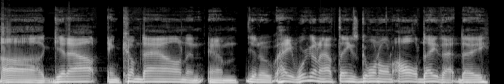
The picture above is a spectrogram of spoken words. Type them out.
uh, get out and come down and, and you know, hey, we're going to have things going on all day that day.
